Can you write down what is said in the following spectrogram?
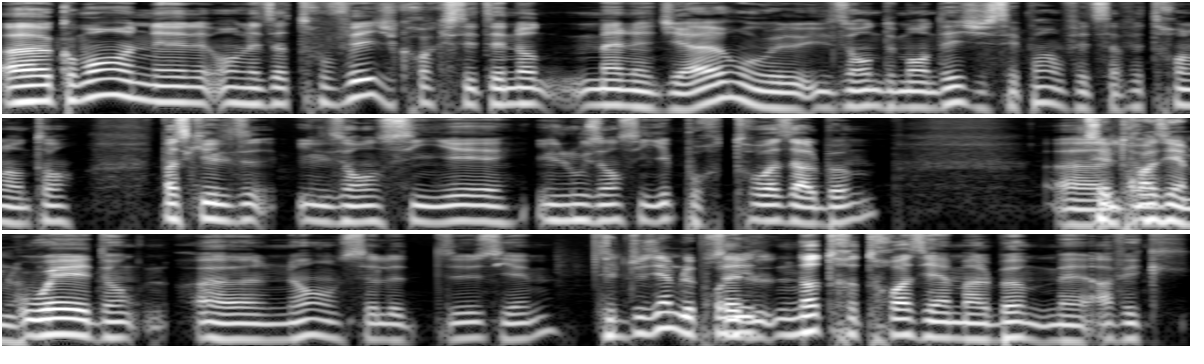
Euh, comment on, est- on les a trouvés? Je crois que c'était notre manager ou ils ont demandé, je sais pas en fait, ça fait trop longtemps. Parce qu'ils ils ont signé, ils nous ont signé pour trois albums. Euh, C'est le troisième, là. Ouais, donc euh, non, c'est le deuxième. C'est le deuxième, le C'est premier. le- notre troisième album, mais avec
